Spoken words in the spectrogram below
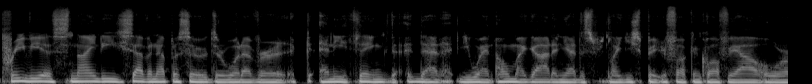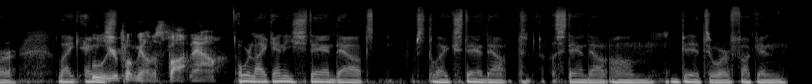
previous ninety seven episodes or whatever. Anything that, that you went, oh my god, and you had to like you spit your fucking coffee out, or like any Ooh, you're putting me on the spot now. or like any standout like standout standout um bits or fucking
